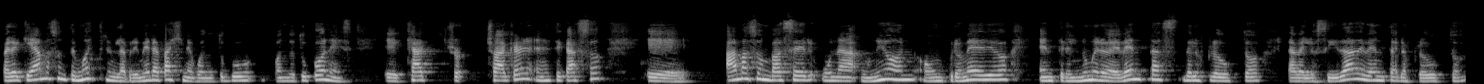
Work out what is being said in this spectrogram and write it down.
Para que Amazon te muestre en la primera página, cuando tú, cuando tú pones eh, Cat Tracker, en este caso, eh, Amazon va a ser una unión o un promedio entre el número de ventas de los productos, la velocidad de venta de los productos,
